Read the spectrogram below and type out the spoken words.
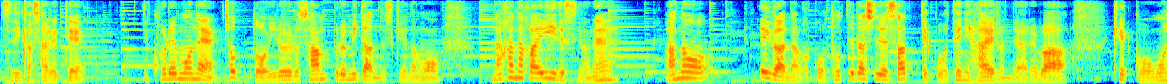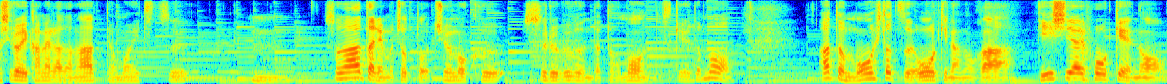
追加されてでこれもねちょっといろいろサンプル見たんですけれどもなかなかいいですよね。あの絵がなんかこう取って出しでさってこう手に入るんであれば結構面白いカメラだなって思いつつ、うん、その辺りもちょっと注目する部分だと思うんですけれどもあともう一つ大きなのが DCI4K の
